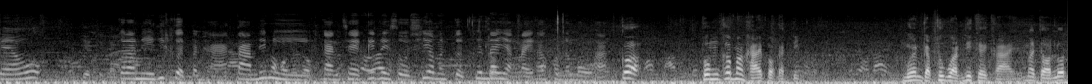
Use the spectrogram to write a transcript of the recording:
แล้วกรณีที่เกิดปัญหาามที่มีการแชร์คลิปในโซเชียลมันเกิดขึ้นได้อย่างไรคะคุณนโมคะก็ผมก็มาขายปกติ เหมือนกับทุกวันที่เคยขาย มาจอดรถ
